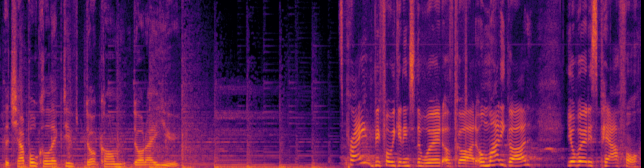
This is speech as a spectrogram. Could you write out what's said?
thechapelcollective.com.au. Let's pray before we get into the word of God. Almighty God, your word is powerful.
